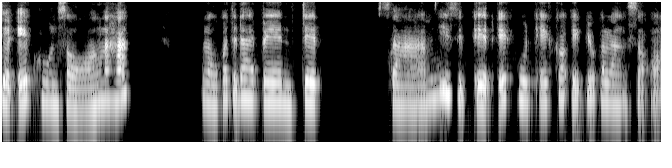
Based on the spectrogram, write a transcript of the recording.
7x คูณ 2 นะคะ เราก็จะได้เป็น 7 3 21 x คูณ x ก็ x ยกกำลังสอง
